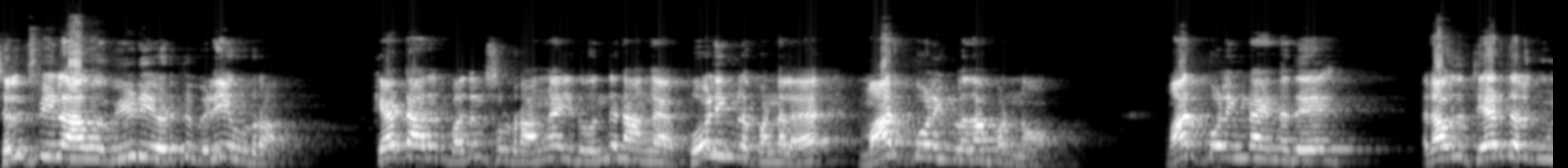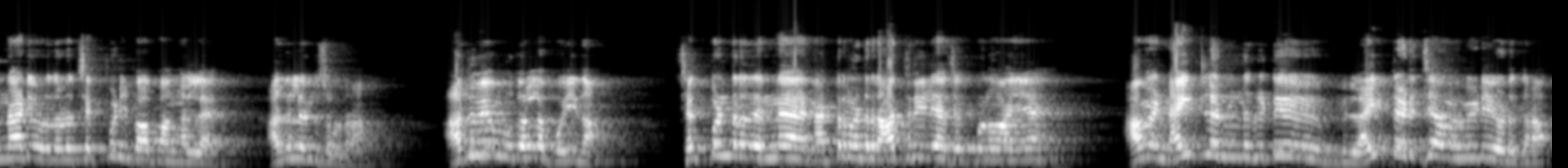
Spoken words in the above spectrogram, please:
செல்ஃபியில் அவன் வீடியோ எடுத்து வெளியே விடுறான். கேட்டால் அதுக்கு பதில் சொல்கிறாங்க இது வந்து நாங்கள் போலிங்கில் பண்ணலை மார்க் போலிங்கில் தான் பண்ணோம். மார்க் போலிங்னா என்னது? அதாவது தேர்தலுக்கு முன்னாடி ஒரு தடவை செக் பண்ணி பார்ப்பாங்கல்ல அதுலன்னு சொல்கிறான் அதுவே முதல்ல பொய் தான். செக் பண்ணுறது என்ன? நட்ட நட்டு ராத்திரியிலேயே செக் பண்ணுவாங்க? அவன் நைட்டில் நின்றுக்கிட்டு லைட் அடித்து அவன் வீடியோ எடுக்கிறான்.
